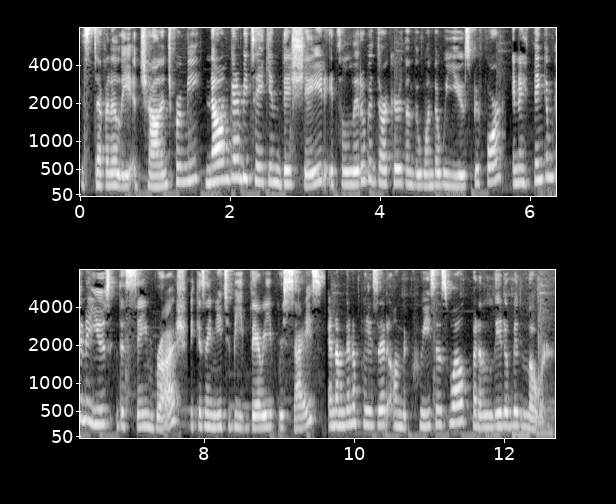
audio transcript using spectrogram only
is definitely a challenge for me. Now I'm gonna be taking this shade. It's a little bit darker than the one that we used before. And I think I'm gonna use the same brush because I need to be very precise. And I'm gonna place it on the crease as well, but a little bit lower.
